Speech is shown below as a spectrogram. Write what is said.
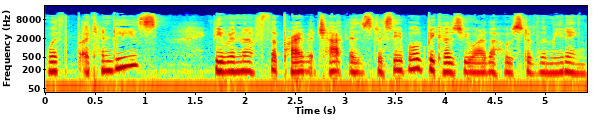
with attendees, even if the private chat is disabled because you are the host of the meeting.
